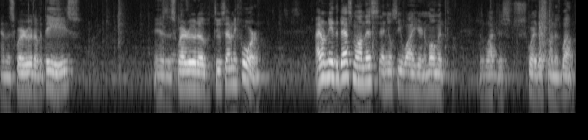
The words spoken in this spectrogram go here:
and the square root of these is the square root of 274. I don't need the decimal on this, and you'll see why here in a moment, because we'll have to square this one as well.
